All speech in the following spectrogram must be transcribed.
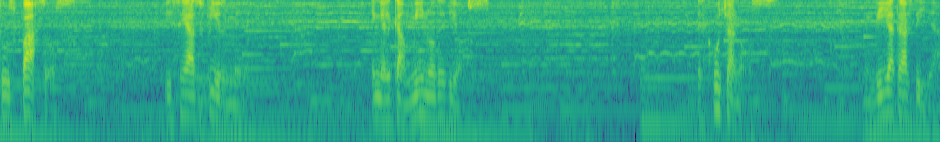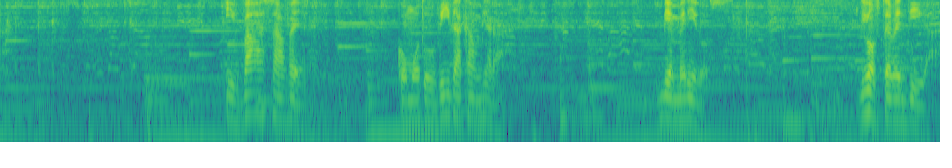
tus pasos y seas firme en el camino de Dios. Escúchanos día tras día y vas a ver cómo tu vida cambiará. Bienvenidos. Dios te bendiga.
